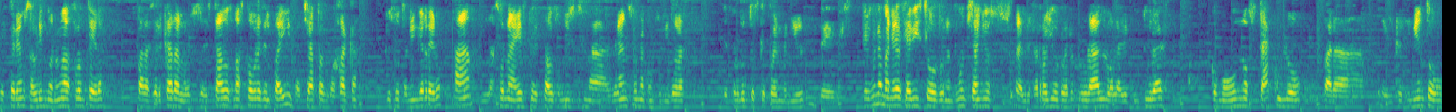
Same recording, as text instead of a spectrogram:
estaremos abriendo una nueva frontera para acercar a los estados más pobres del país, a Chiapas, Oaxaca, incluso también Guerrero, a la zona este de Estados Unidos, que es una gran zona consumidora de productos que pueden venir de De alguna manera se ha visto durante muchos años el desarrollo rural o la agricultura como un obstáculo para el crecimiento.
